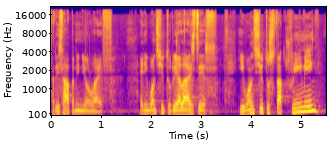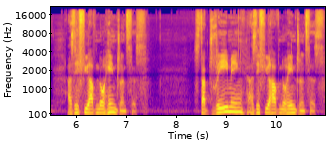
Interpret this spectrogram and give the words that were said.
that is happening in your life. And He wants you to realize this. He wants you to start dreaming as if you have no hindrances. Start dreaming as if you have no hindrances.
